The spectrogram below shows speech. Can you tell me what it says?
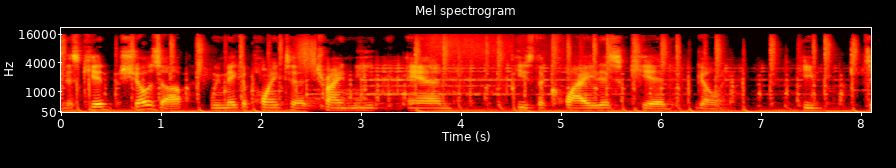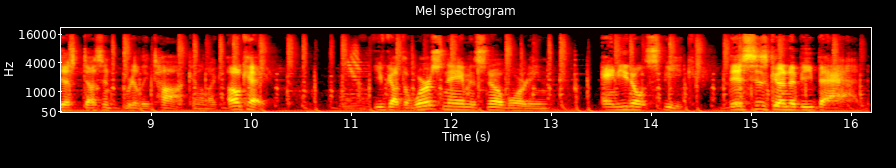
This kid shows up. We make a point to try and meet, and he's the quietest kid going. He just doesn't really talk. And I'm like, okay, you've got the worst name in snowboarding and you don't speak. This is gonna be bad.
